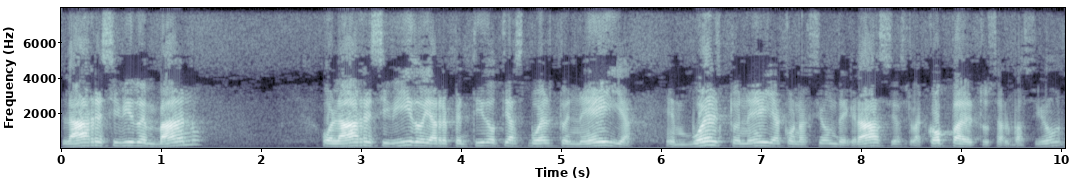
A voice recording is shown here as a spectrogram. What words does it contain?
¿La has recibido en vano? ¿O la has recibido y arrepentido te has vuelto en ella, envuelto en ella con acción de gracias, la copa de tu salvación?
